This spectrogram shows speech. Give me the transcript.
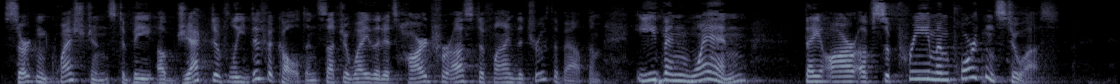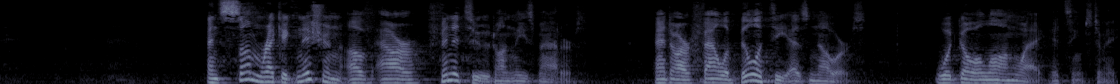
certain questions to be objectively difficult in such a way that it's hard for us to find the truth about them, even when they are of supreme importance to us. And some recognition of our finitude on these matters and our fallibility as knowers would go a long way, it seems to me.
